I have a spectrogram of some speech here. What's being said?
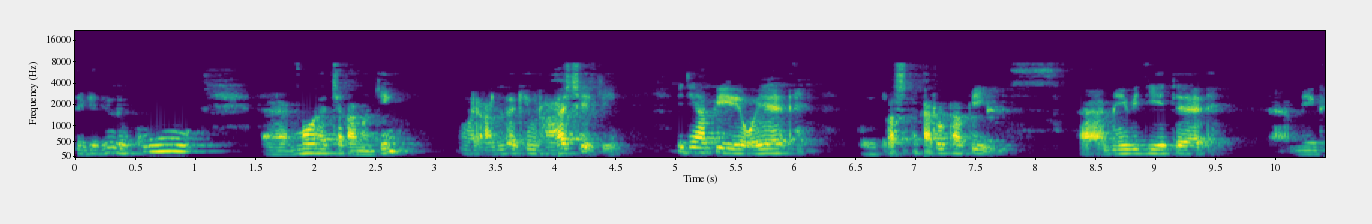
ඒකෙදී ලොකු මොරචකමකින් ඔය අල්ලකින් රාශියකින් ඉතින් අපි ඔය ඔය ප්‍රශ්න කරුට අපි මේ විදිහට මේක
